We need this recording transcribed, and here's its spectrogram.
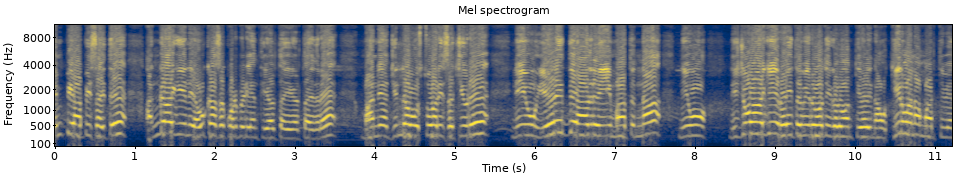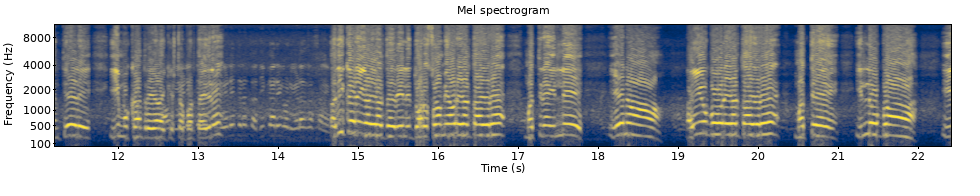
ಎಂ ಪಿ ಆಫೀಸ್ ಐತೆ. ಹಂಗಾಗಿ ಇಲ್ಲಿ ಅವಕಾಶ ಕೊಡಬೇಡಿ ಅಂತ ಹೇಳ್ತಾ ಹೇಳ್ತಾ ಇದ್ದಾರೆ. ಮಾನ್ಯ ಜಿಲ್ಲಾ ಉಸ್ತುವಾರಿ ಸಚಿವರೇ, ನೀವು ಹೇಳಿದ್ದೇ ಆದರೆ ಈ ಮಾತನ್ನ ನೀವು ನಿಜವಾಗಿ ರೈತ ವಿರೋಧಿಗಳು ಅಂತೇಳಿ ನಾವು ತೀರ್ಮಾನ ಮಾಡ್ತೀವಿ ಅಂತೇಳಿ ಈ ಮುಖಾಂತರ ಹೇಳಕ್ಕೆ ಇಷ್ಟಪಡ್ತಾ ಇದ್ದೀನಿ. ಅಧಿಕಾರಿಗಳು ಹೇಳ್ತಾ ಇದ್ದಾರೆ. ಇಲ್ಲಿ ದೊರಸ್ವಾಮಿ ಅವರು ಹೇಳ್ತಾ ಇದ್ದಾರೆ. ಮತ್ತೆ ಇಲ್ಲಿ ಏನು ಅಯ್ಯೂಬ್ ಅವರು ಹೇಳ್ತಾ ಇದ್ದಾರೆ. ಮತ್ತೆ ಇಲ್ಲೊಬ್ಬ ಈ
